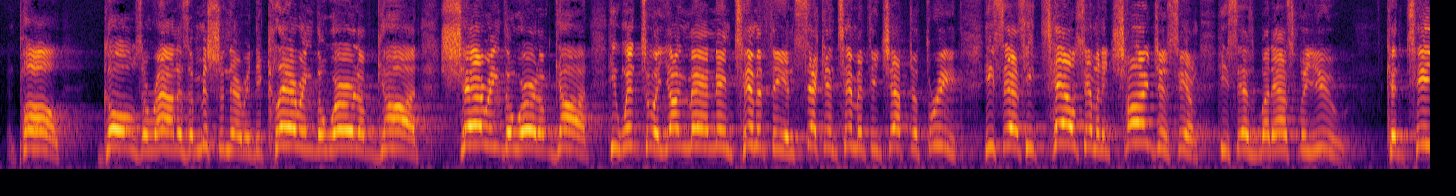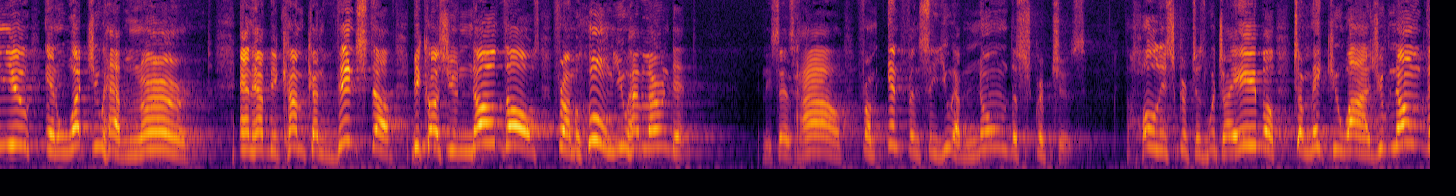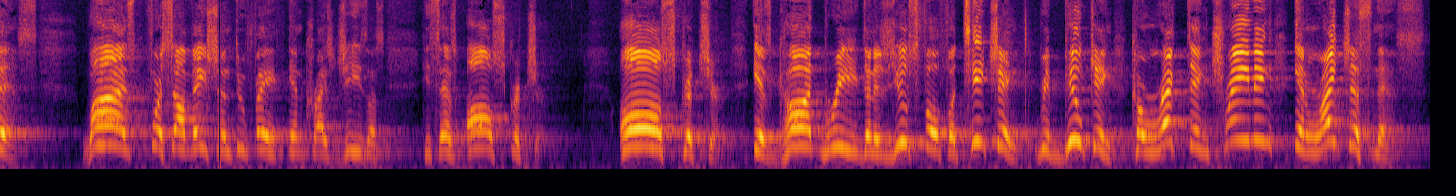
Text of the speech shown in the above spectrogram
And Paul goes around as a missionary declaring the word of God, sharing the word of God. He went to a young man named Timothy in 2 Timothy chapter 3. He says, he tells him and he charges him. He says, But as for you, Continue in what you have learned and have become convinced of because you know those from whom you have learned it. And he says, How from infancy you have known the scriptures, the holy scriptures, which are able to make you wise. You've known this. Wise for salvation through faith in Christ Jesus. He says, All scripture, all scripture is God breathed and is useful for teaching, rebuking, correcting, training in righteousness,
